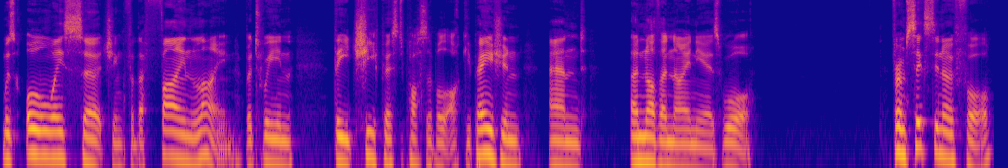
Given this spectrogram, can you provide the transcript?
was always searching for the fine line between the cheapest possible occupation and another nine years' war. From 1604,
